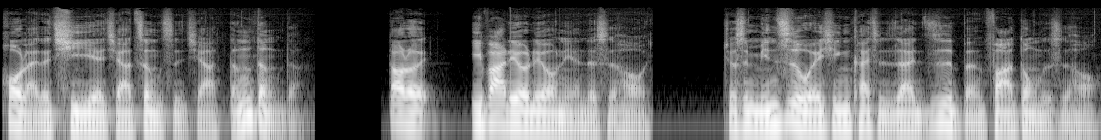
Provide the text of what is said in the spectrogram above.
后来的企业家、政治家等等的。到了一八六六年的时候，就是明治维新开始在日本发动的时候，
